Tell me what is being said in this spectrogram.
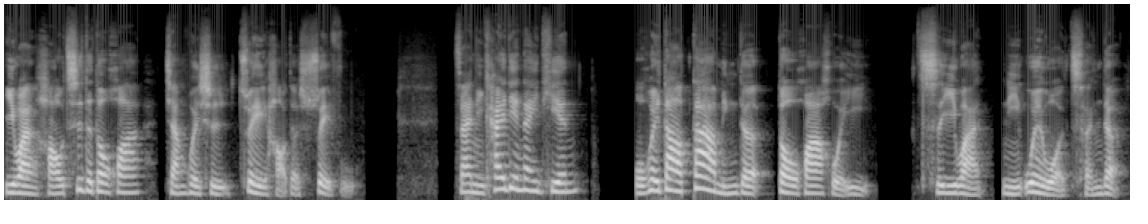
一碗好吃的豆花将会是最好的说服。在你开店那一天，我会到大明的豆花回忆，吃一碗你为我盛的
